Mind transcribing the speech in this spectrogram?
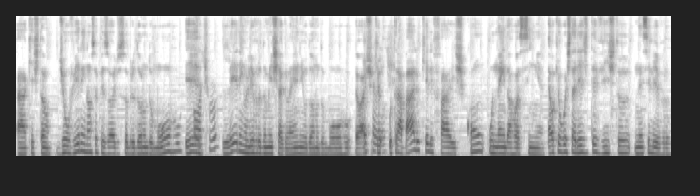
a questão de ouvirem nosso episódio sobre o dono do morro e Ótimo. lerem o livro do Misha Glenn, O Dono do Morro. Eu acho Excelente. que o trabalho que ele faz com o Nem da Rocinha é o que eu gostaria de ter visto nesse livro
